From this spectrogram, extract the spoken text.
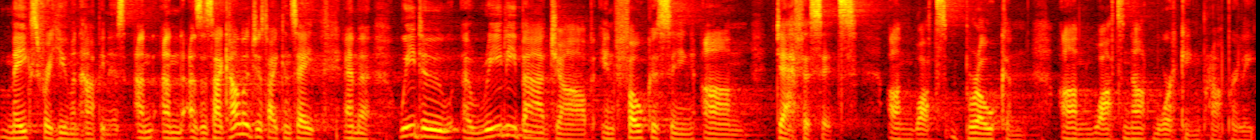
makes for human happiness. And, and as a psychologist, I can say, Emma, we do a really bad job in focusing on deficits, on what's broken, on what's not working properly.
